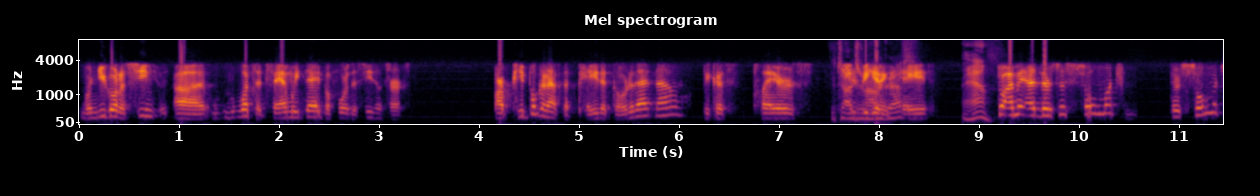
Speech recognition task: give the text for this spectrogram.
When you go to see, uh, what's it, Family Day before the season starts? Are people going to have to pay to go to that now because players Charging should be getting autographs? paid? Yeah. So I mean, uh, there's just so much. There's so much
